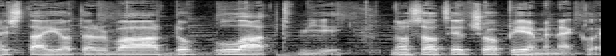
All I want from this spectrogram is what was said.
aizstājot ar vārdu Latvija. Nosauciet šo pieminekli.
